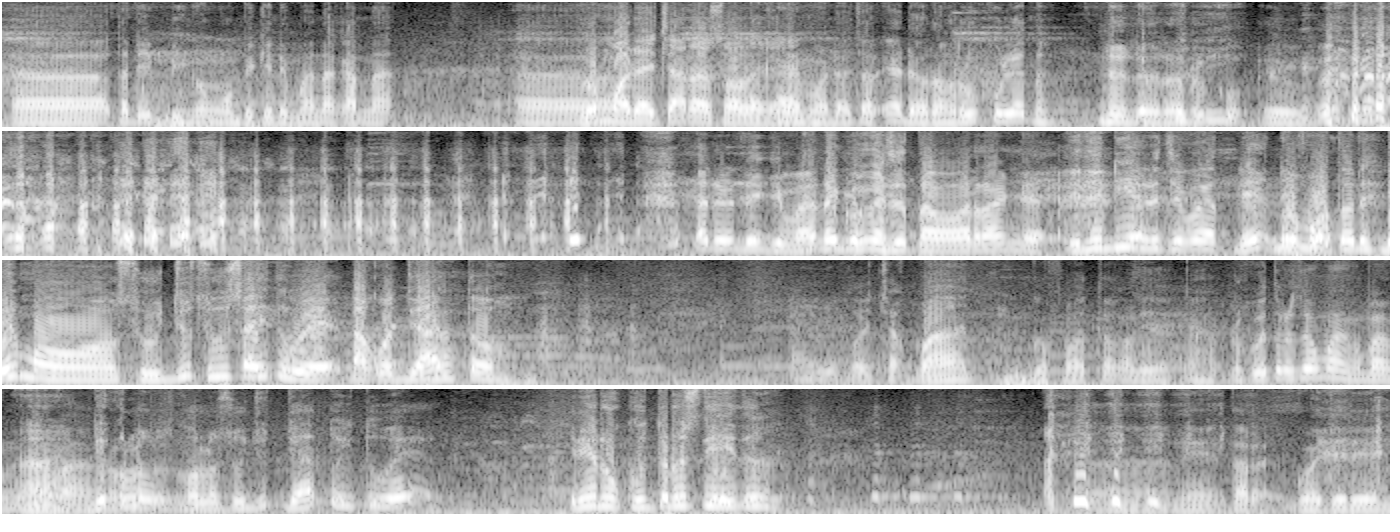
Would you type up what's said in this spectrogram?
eh, tadi bingung mau bikin di mana karena eh, Lo mau ada acara soalnya Kayak kan? mau ada acara, eh ada orang ruku lihat tuh. Ada, ada orang ruku. Tuh. Aduh, ini gimana gue ngasih tahu orang ya? Itu dia Udah coba dia, dia foto deh. Dia mau sujud susah itu, we. Takut jatuh. Ayo kocak banget. Gue foto kali ya. Ah, ruku terus dong, Bang. Bang, Nah, Bang. dia kalau kalau sujud jatuh itu, we. Ini ruku terus dia itu. Nah, nih, ntar gue jadiin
